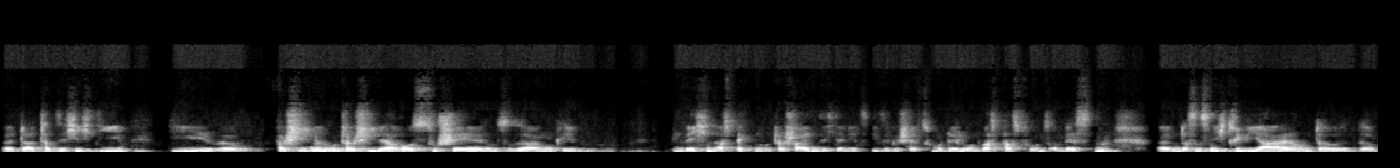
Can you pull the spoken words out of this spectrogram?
äh, da tatsächlich die, die äh, verschiedenen Unterschiede herauszuschälen und zu sagen, okay, in welchen Aspekten unterscheiden sich denn jetzt diese Geschäftsmodelle und was passt für uns am besten? Ähm, das ist nicht trivial und da, da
